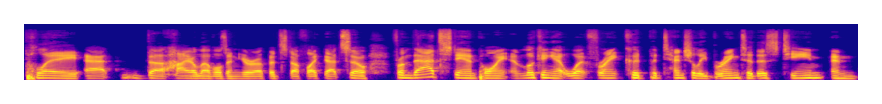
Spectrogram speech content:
play at the higher levels in Europe and stuff like that. So from that standpoint and looking at what Frank could potentially bring to this team and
